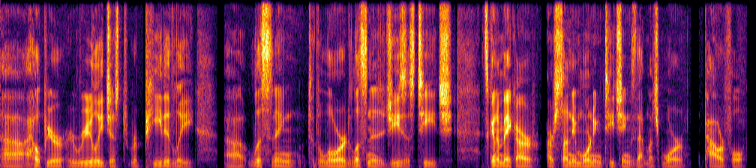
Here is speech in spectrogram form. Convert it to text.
Uh, I hope you're really just repeatedly uh, listening to the Lord, listening to Jesus teach. It's going to make our, our Sunday morning teachings that much more powerful.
